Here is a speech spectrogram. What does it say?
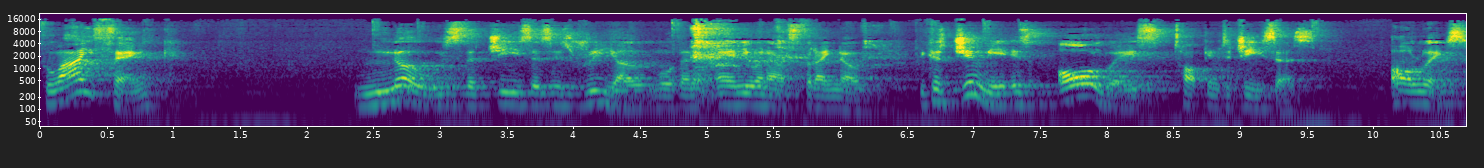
who I think knows that Jesus is real more than anyone else that I know. Because Jimmy is always talking to Jesus. Always.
